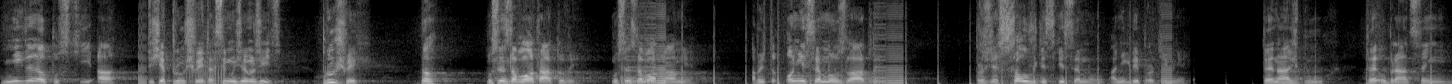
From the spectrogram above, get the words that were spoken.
nikdy neopustí a když je průšvih, tak si můžeme říct, průšvih, no, Musím zavolat tátovi, musím zavolat mámě, aby to oni se mnou zvládli. Protože jsou vždycky se mnou a nikdy proti mně. To je náš Bůh, to je obrácení,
